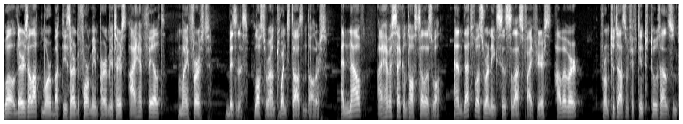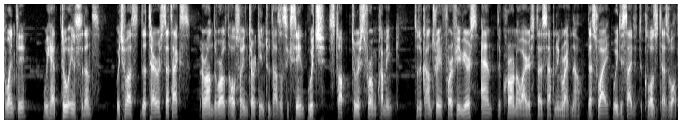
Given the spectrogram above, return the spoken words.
well, there's a lot more, but these are the four main parameters. I have failed my first business, lost around $20,000. And now I have a second hostel as well. And that was running since the last five years. However, from 2015 to 2020, we had two incidents, which was the terrorist attacks around the world, also in Turkey in 2016, which stopped tourists from coming to the country for a few years and the coronavirus that's happening right now. That's why we decided to close it as well.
